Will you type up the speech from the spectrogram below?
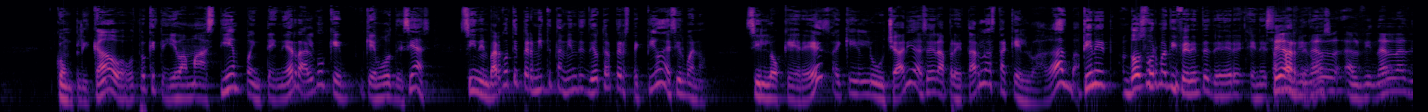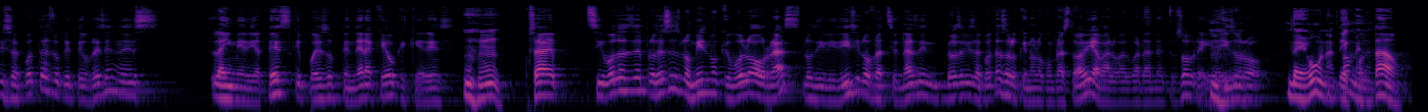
Complicado, porque te lleva más tiempo en tener algo que, que vos deseas. Sin embargo, te permite también desde otra perspectiva decir, bueno, si lo querés, hay que luchar y hacer, apretarlo hasta que lo hagas. Tiene dos formas diferentes de ver en esta sí, parte. Al final, al final las bisacotas lo que te ofrecen es la inmediatez que puedes obtener aquello que querés. O sea, si vos haces el proceso es lo mismo que vos lo ahorras, lo dividís y lo fraccionás en 12 bisacotas, solo que no lo compras todavía, va, lo vas guardando en tu sobre y de ahí solo... De una, de contado.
